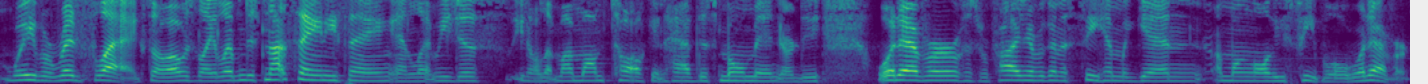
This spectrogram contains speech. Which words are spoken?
wave a red flag. So I was like, let me just not say anything and let me just, you know, let my mom talk and have this moment or the whatever, because we're probably never going to see him again among all these people or whatever.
